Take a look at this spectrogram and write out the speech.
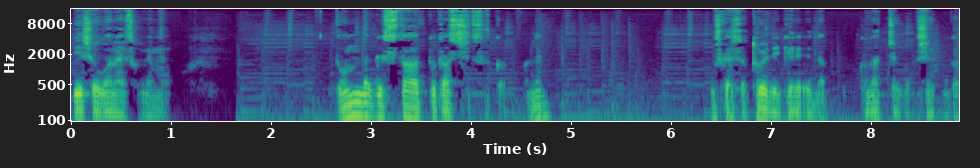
でしょうがないですよね、もう。どんだけスタートダッシュするかとかね。もしかしたらトイレ行けなくなっちゃうかもしれないか、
